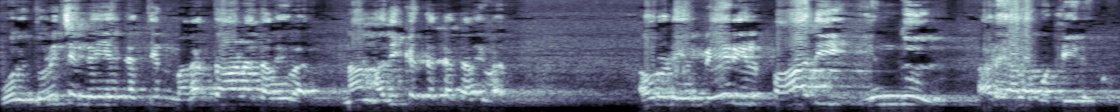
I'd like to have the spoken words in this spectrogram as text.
ஒரு தொழிற்சங்க இயக்கத்தின் மகத்தான தலைவர் நான் மதிக்கத்தக்க தலைவர் அவருடைய பேரில் பாதி இந்து அடையாளம் ஒட்டியிருக்கும்.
